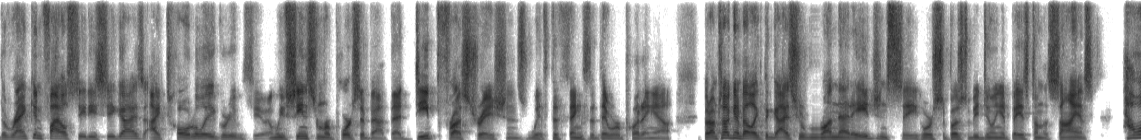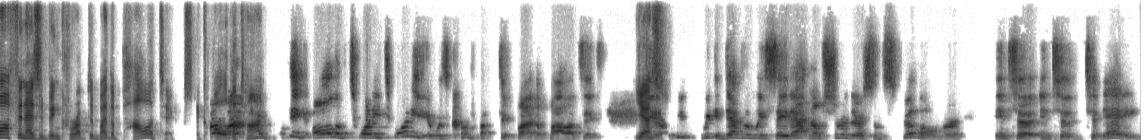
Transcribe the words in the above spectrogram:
the rank and file CDC guys, I totally agree with you. And we've seen some reports about that, deep frustrations with the things that they were putting out. But I'm talking about like the guys who run that agency who are supposed to be doing it based on the science. How often has it been corrupted by the politics? Like all oh, the time. I, I think all of 2020 it was corrupted by the politics. Yes, you know, we, we could definitely say that, and I'm sure there's some spillover into into today.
